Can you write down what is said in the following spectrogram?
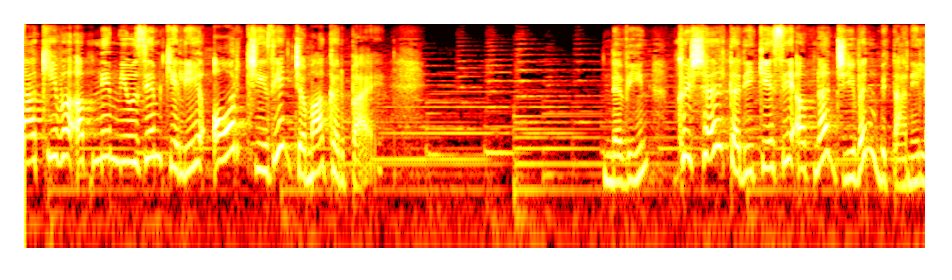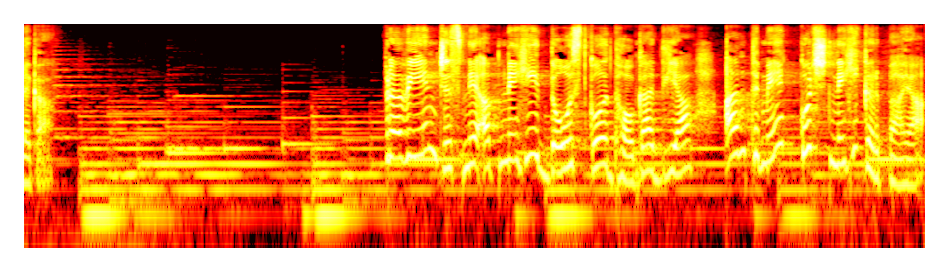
ताकि वह अपने म्यूज़ियम के लिए और चीज़ें जमा कर पाए। नवीन खुशल तरीके से अपना जीवन बिताने लगा। प्रवीण, जिसने अपने ही दोस्त को धोखा दिया, अंत में कुछ नहीं कर पाया।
